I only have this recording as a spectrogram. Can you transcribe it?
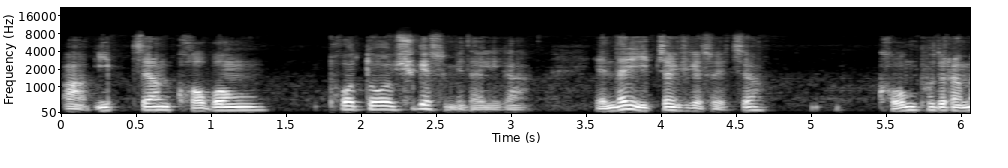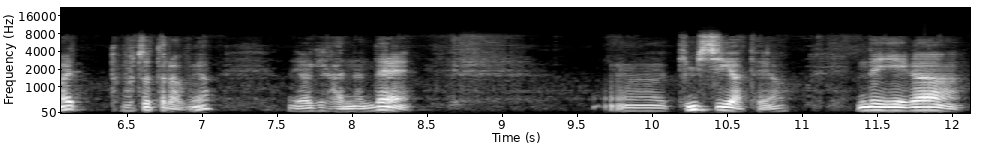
아, 입장 거봉 포도 휴게소입니다. 여기가 옛날에 입장 휴게소였죠. 거봉 포도란 말 붙었더라고요. 여기 갔는데 어, 김씨 같아요. 근데 얘가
